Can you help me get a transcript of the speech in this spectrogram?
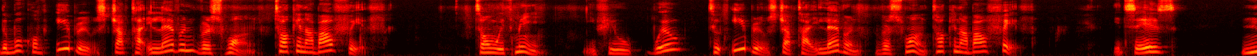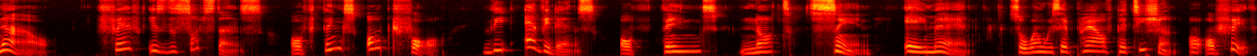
the book of Hebrews, chapter 11, verse 1, talking about faith. Turn with me, if you will, to Hebrews chapter 11, verse 1, talking about faith. It says, Now, faith is the substance of things hoped for, the evidence of things not seen. Amen. So when we say prayer of petition or of faith,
